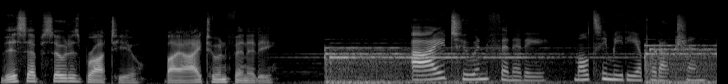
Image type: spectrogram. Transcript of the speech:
This episode is brought to you by i to infinity. I to Infinity Multimedia Production.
